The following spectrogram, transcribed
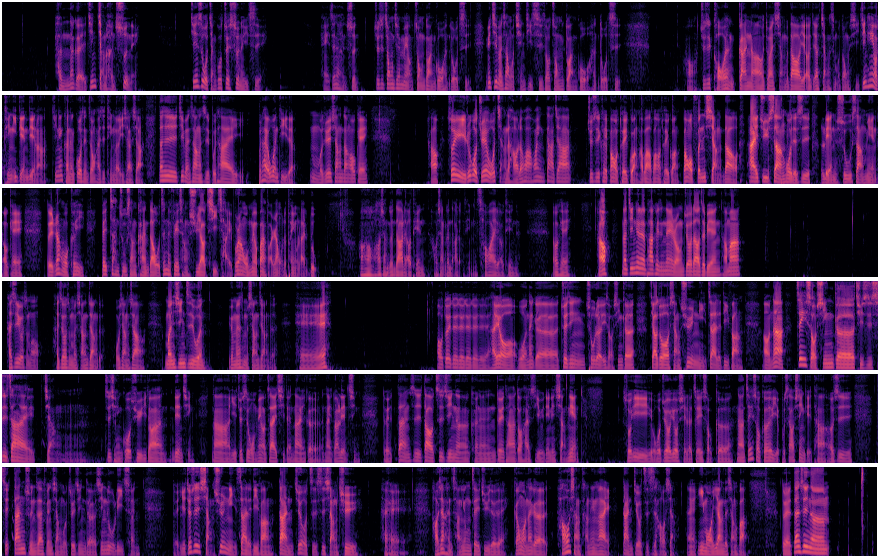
很那个，今天讲的很顺诶，今天是我讲过最顺的一次诶，嘿，真的很顺。就是中间没有中断过很多次，因为基本上我前几次都中断过很多次，哦，就是口会很干啊，然后突然想不到要要讲什么东西。今天有停一点点啦，今天可能过程中还是停了一下下，但是基本上是不太不太有问题的。嗯，我觉得相当 OK。好，所以如果觉得我讲的好的话，欢迎大家就是可以帮我推广，好不好？帮我推广，帮我分享到 IG 上或者是脸书上面，OK？对，让我可以。被赞助商看到，我真的非常需要器材，不然我没有办法让我的朋友来录。哦，好想跟大家聊天，好想跟大家聊天，超爱聊天的。OK，好，那今天的 p a c k a g e 内容就到这边，好吗？还是有什么，还是有什么想讲的？我想一下哦，扪心自问，有没有什么想讲的？嘿。哦，对对对对对对对，还有我那个最近出了一首新歌，叫做《想去你在的地方》。哦，那这一首新歌其实是在讲之前过去一段恋情，那也就是我没有在一起的那一个那一段恋情。对，但是到至今呢，可能对他都还是有一点点想念，所以我就又写了这一首歌。那这一首歌也不是要献给他，而是这单纯在分享我最近的心路历程。对，也就是想去你在的地方，但就只是想去，嘿嘿，好像很常用这一句，对不对？跟我那个好想谈恋爱，但就只是好想，哎，一模一样的想法。对，但是呢，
